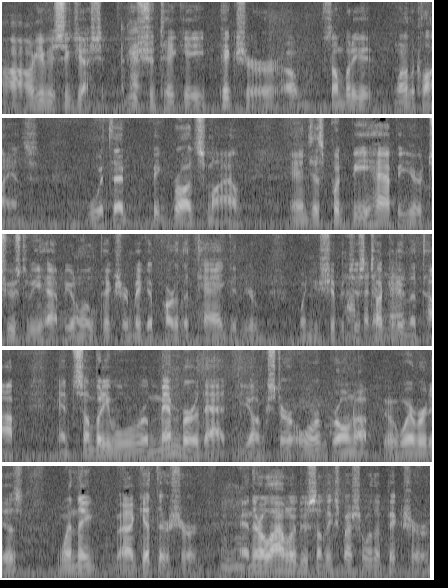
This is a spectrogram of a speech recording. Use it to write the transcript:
uh, I'll give you a suggestion. Okay. You should take a picture of somebody, one of the clients, with that big broad smile, and just put "Be happy" or "Choose to be happy" on a little picture, and make it part of the tag that you're when you ship it. Pop just it tuck in it in the top, and somebody will remember that youngster or grown up, or whoever it is, when they uh, get their shirt, Mm-hmm. and they're allowed to do something special with a picture.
